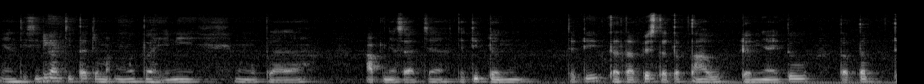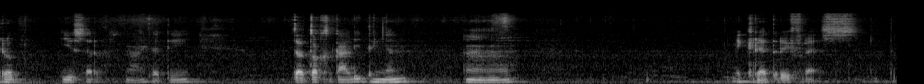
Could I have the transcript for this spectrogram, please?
Yang di sini kan kita cuma mengubah ini mengubah appnya saja. Jadi dan jadi database tetap tahu dannya itu tetap drop user. Nah jadi cocok sekali dengan uh, migrate refresh gitu.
